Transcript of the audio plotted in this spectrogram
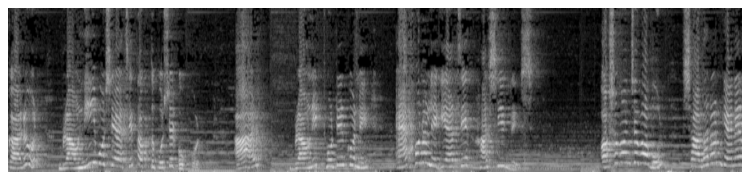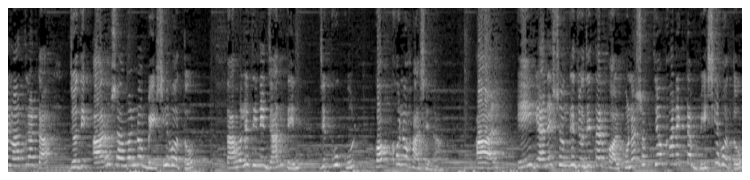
কারণ ব্রাউনি বসে আছে তক্তপোষের ওপর। আর ব্রাউনির ঠোঁটের কোণে এখনও লেগে আছে হাসির রেশ। বাবুর সাধারণ জ্ঞানের মাত্রাটা যদি আরও সামান্য বেশি হতো, তাহলে তিনি জানতেন যে কুকুর কখনো হাসে না। আর এই জ্ঞানের সঙ্গে যদি তার কল্পনা শক্তিও খানিকটা বেশি হতো,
